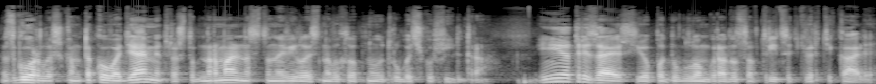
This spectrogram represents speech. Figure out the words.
с горлышком такого диаметра, чтобы нормально становилась на выхлопную трубочку фильтра. И отрезаешь ее под углом градусов 30 к вертикали.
